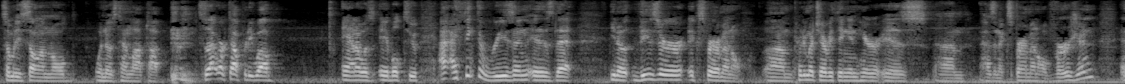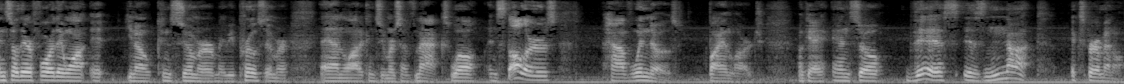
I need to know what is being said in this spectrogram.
somebody selling an old Windows 10 laptop. so that worked out pretty well. and I was able to. I, I think the reason is that you know these are experimental. Um, pretty much everything in here is um, has an experimental version, and so therefore they want it, you know, consumer, maybe prosumer, and a lot of consumers have Macs. Well, installers have Windows by and large, okay, and so this is not experimental.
